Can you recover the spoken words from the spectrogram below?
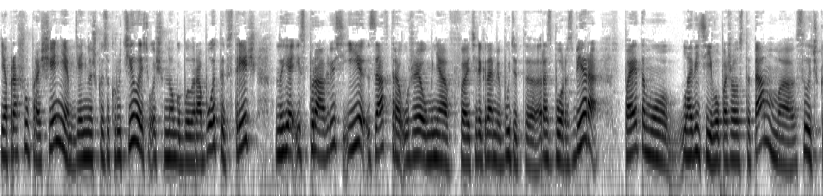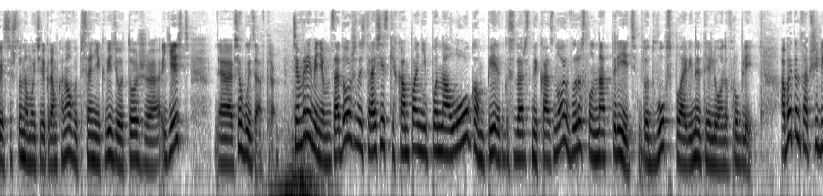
Я прошу прощения, я немножко закрутилась, очень много было работы, встреч, но я исправлюсь, и завтра уже у меня в телеграме будет э, разбор Сбера. Поэтому ловите его, пожалуйста, там. Э, ссылочка, если что, на мой телеграм-канал в описании к видео тоже есть. Э, Все будет завтра. Тем временем задолженность российских компаний по налогам перед государственной казной выросла на треть, до 2,5 триллионов рублей. Об этом сообщили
